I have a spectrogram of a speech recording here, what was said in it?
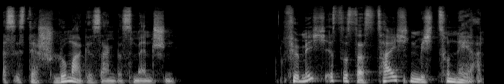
Es ist der Schlummergesang des Menschen. Für mich ist es das Zeichen, mich zu nähern.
